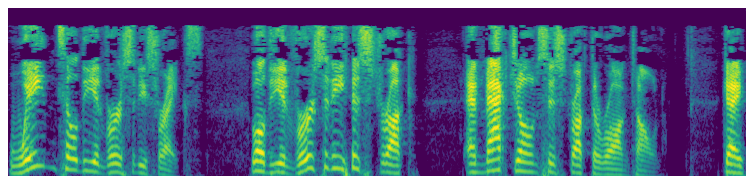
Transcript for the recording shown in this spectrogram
wait until the adversity strikes. Well, the adversity has struck and Mac Jones has struck the wrong tone. Okay.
